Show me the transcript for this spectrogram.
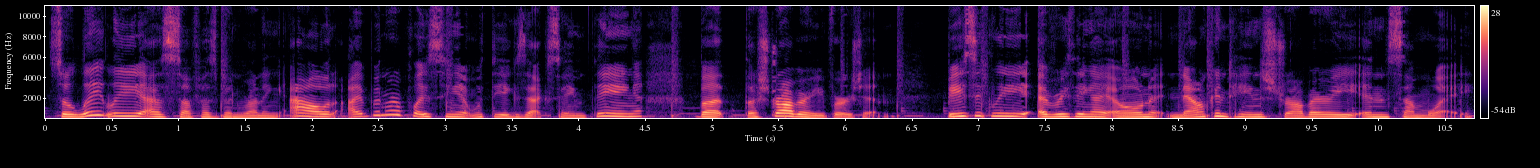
So lately, as stuff has been running out, I've been replacing it with the exact same thing, but the strawberry version. Basically, everything I own now contains strawberry in some way.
